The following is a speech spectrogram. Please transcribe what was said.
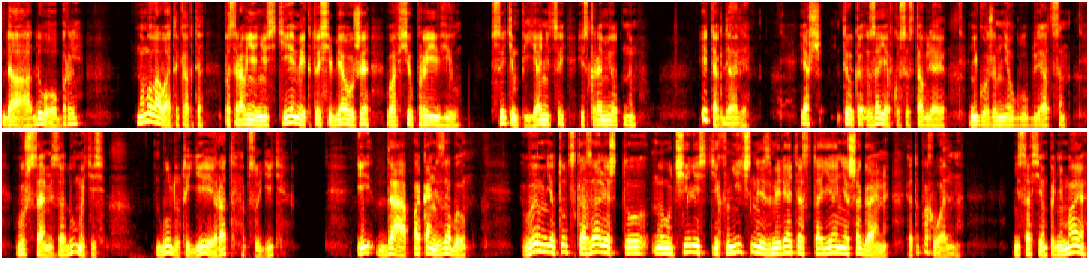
Да, добрый, но маловато как-то по сравнению с теми, кто себя уже вовсю проявил, с этим пьяницей искрометным и так далее. Я ж только заявку составляю, негоже мне углубляться. Вы ж сами задумайтесь, Будут идеи, рад обсудить. И да, пока не забыл. Вы мне тут сказали, что научились технично измерять расстояние шагами. Это похвально. Не совсем понимаю,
